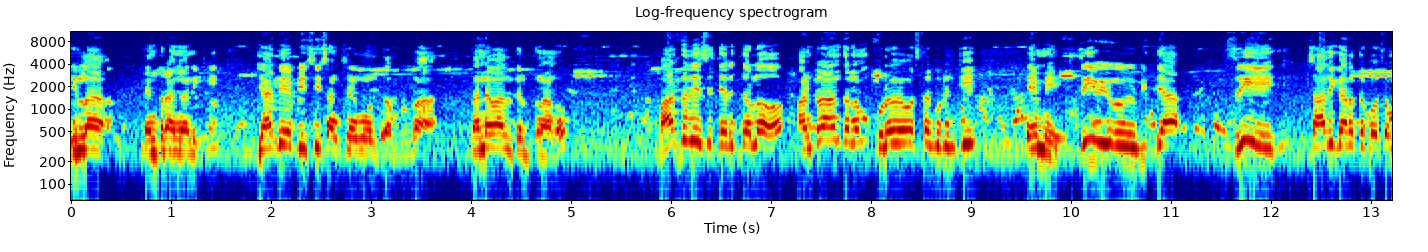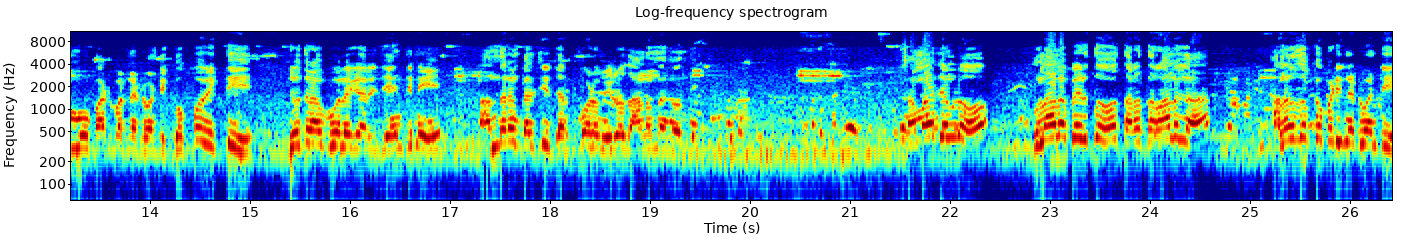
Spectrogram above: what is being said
జిల్లా యంత్రాంగానికి జాతీయ బీసీ సంక్షేమం తరఫున ధన్యవాదాలు తెలుపుతున్నాను. భారతదేశ చరిత్రలో అంటరాంతరం కుల వ్యవస్థ గురించి ఏమి? స్త్రీ విద్య స్త్రీ సాధికారత కోసం పాటుపడినటువంటి గొప్ప వ్యక్తి జ్యోతిరావు పూలే గారి జయంతిని అందరం కలిసి జరుపుకోవడం ఈరోజు ఆనందంగా ఉంది. సమాజంలో కులాల పేరుతో తరతరాలుగా అలగదొక్కబడినటువంటి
